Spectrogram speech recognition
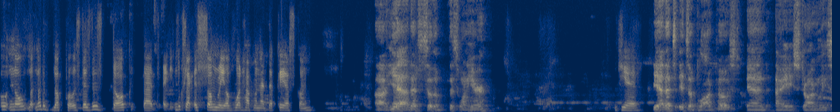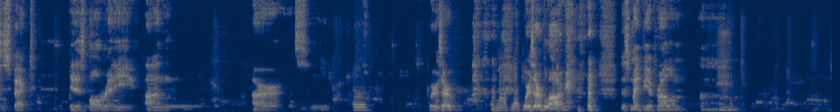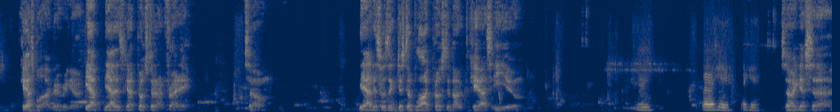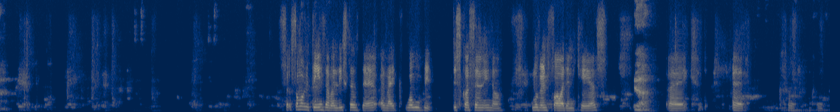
Oh, no, not, not the blog post. There's this doc that it looks like a summary of what happened at the CHAOSScon. Uh, yeah, that's, so the, this one here. Yeah, Yeah, that's, it's a blog post and I strongly suspect it is already on our, let's see, oh, where's our, now blogging. where's our blog? This might be a problem. Um, Chaos blog, there we go. Yeah, yeah, this got posted on Friday. So. Yeah, this was a, just a blog post about Chaos EU. Mm. Uh, here, okay. So I guess, uh, So some of the things that were listed there are like what we'll be discussing, you know, moving forward in chaos. yeah, Like, uh, cool, cool.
